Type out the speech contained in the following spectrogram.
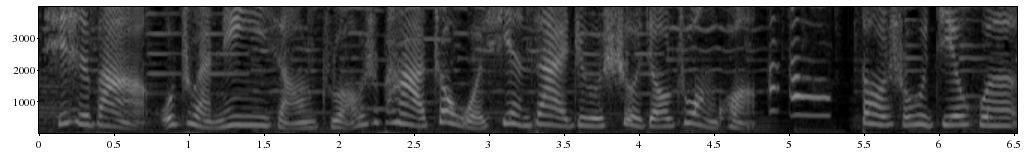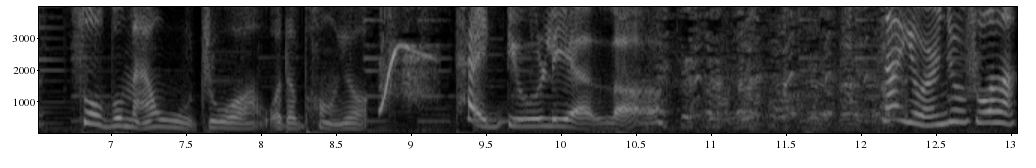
其实吧，我转念一想，主要是怕照我现在这个社交状况，到时候结婚坐不满五桌，我的朋友太丢脸了。那有人就说了，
